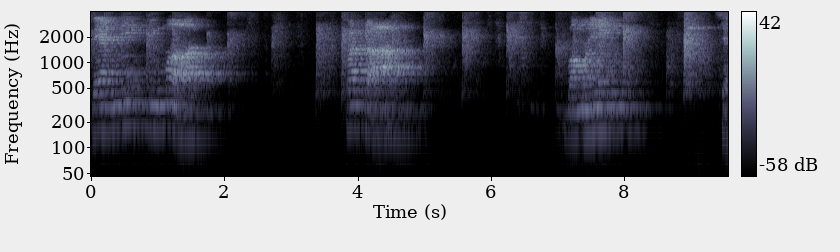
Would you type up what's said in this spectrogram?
પેનની કિંમત કરતા બમણી છે.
